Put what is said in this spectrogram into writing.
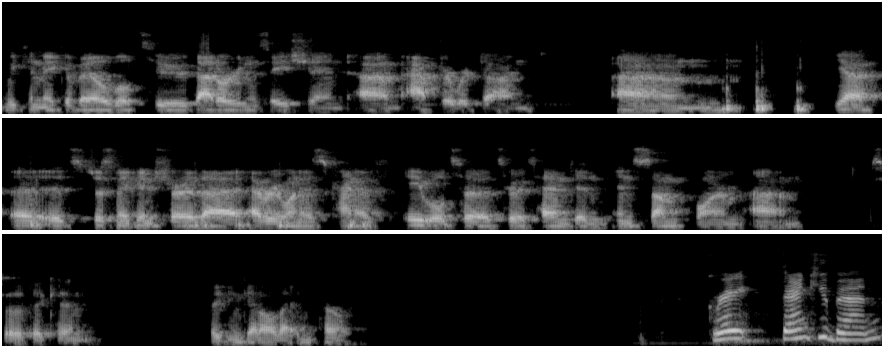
we can make available to that organization um, after we're done. Um, yeah, uh, it's just making sure that everyone is kind of able to to attend in in some form, um, so that they can they can get all that info. Great, thank you, Ben.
